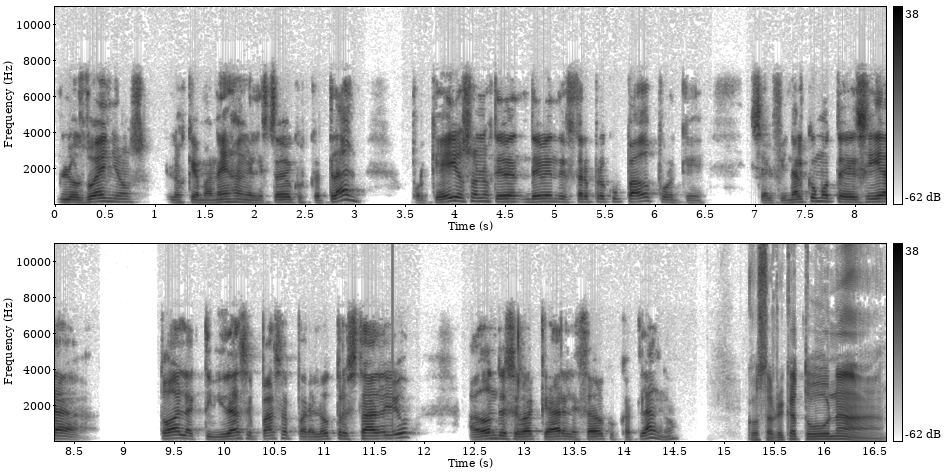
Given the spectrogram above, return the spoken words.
los dueños, los que manejan el Estadio de Cuscatlán, porque ellos son los que deben, deben de estar preocupados porque si al final, como te decía, toda la actividad se pasa para el otro estadio, ¿a dónde se va a quedar el estadio de Cuscatlán, no? Costa Rica tuvo una,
